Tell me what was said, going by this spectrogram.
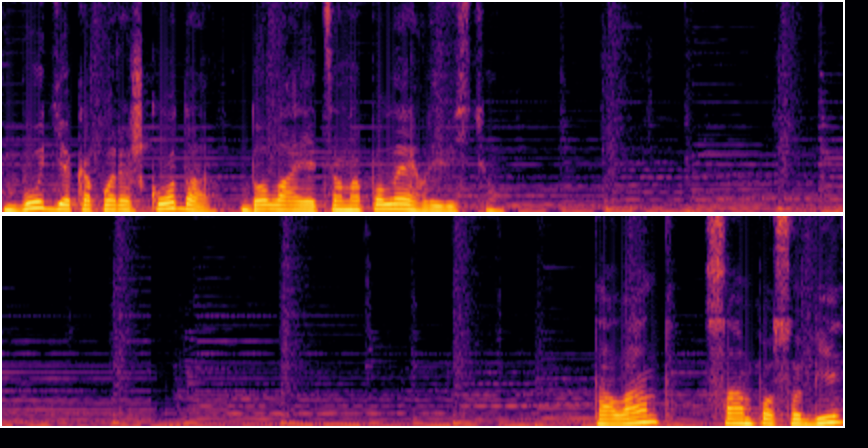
Будь-яка перешкода долається наполегливістю. Талант сам по собі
